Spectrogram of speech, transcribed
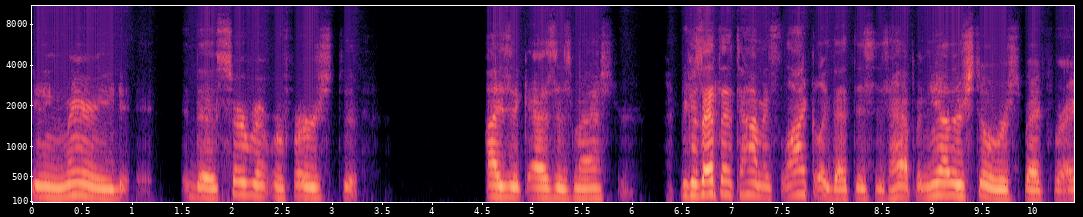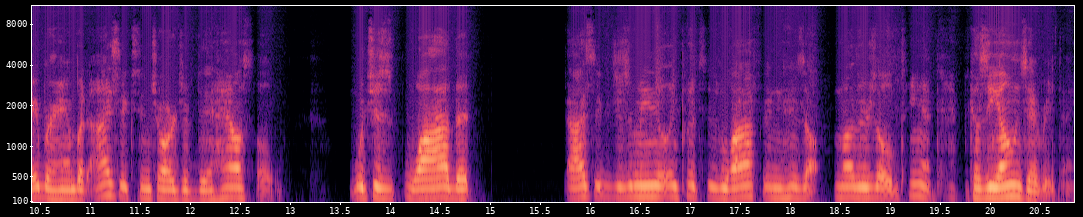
getting married, the servant refers to Isaac as his master. Because at that time, it's likely that this has happened. Yeah, there's still respect for Abraham, but Isaac's in charge of the household, which is why that Isaac just immediately puts his wife in his mother's old tent because he owns everything.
